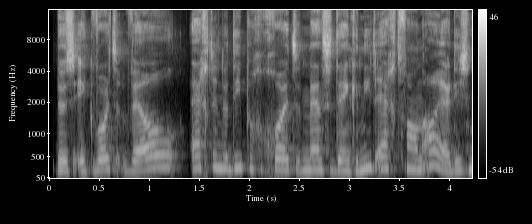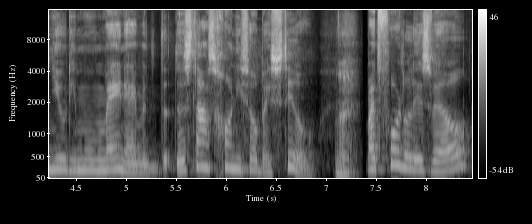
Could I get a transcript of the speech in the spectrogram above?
Dus ik word wel echt in de diepe gegooid. Mensen denken niet echt van, oh ja, die is nieuw, die moeten we meenemen. Daar staan ze gewoon niet zo bij stil. Nee. Maar het voordeel is wel,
